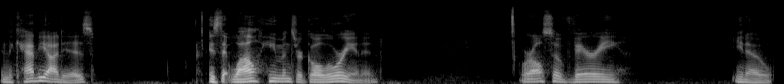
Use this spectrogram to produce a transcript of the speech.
And the caveat is is that while humans are goal oriented, we're also very you know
